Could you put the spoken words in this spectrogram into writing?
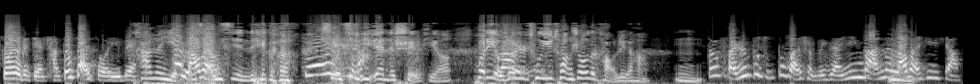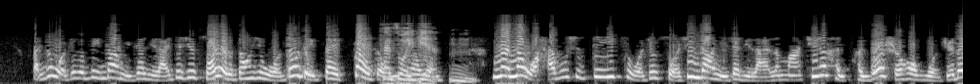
所有的检查都再做一遍。他们也不相信那个 社区医院的水平，或者有时候是出于创收的考虑哈，嗯。都反正不不管什么原因吧，那老百姓想。反正我这个病到你这里来，这些所有的东西我都得再再走再做一遍。嗯，那那我还不是第一次我就索性到你这里来了吗？其实很很多时候，我觉得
